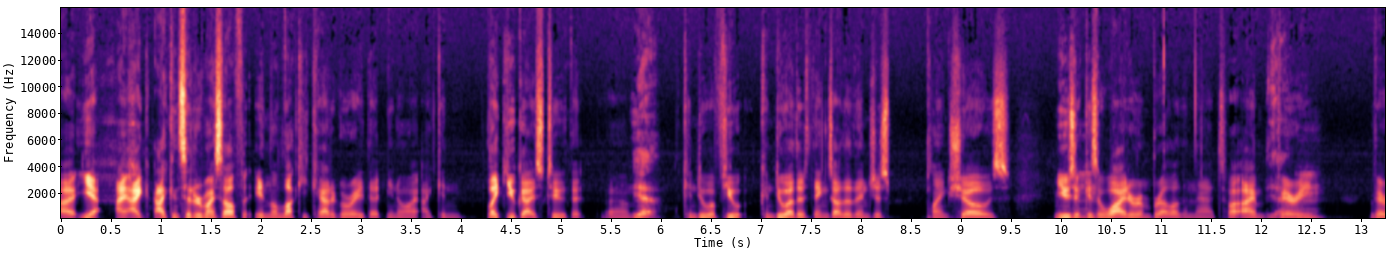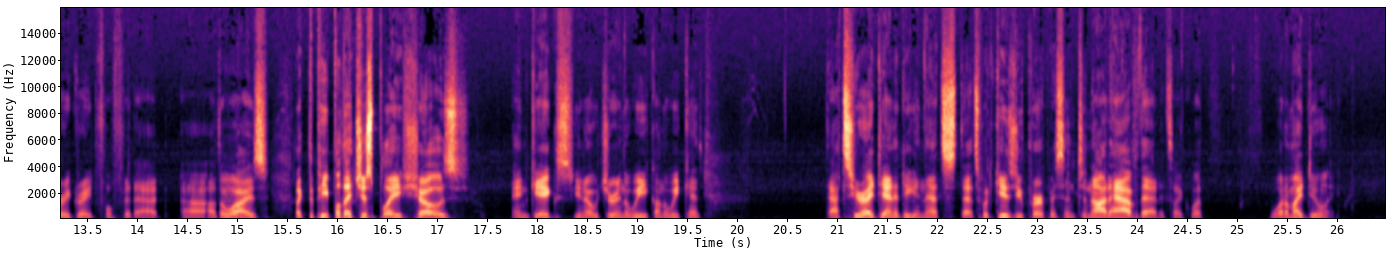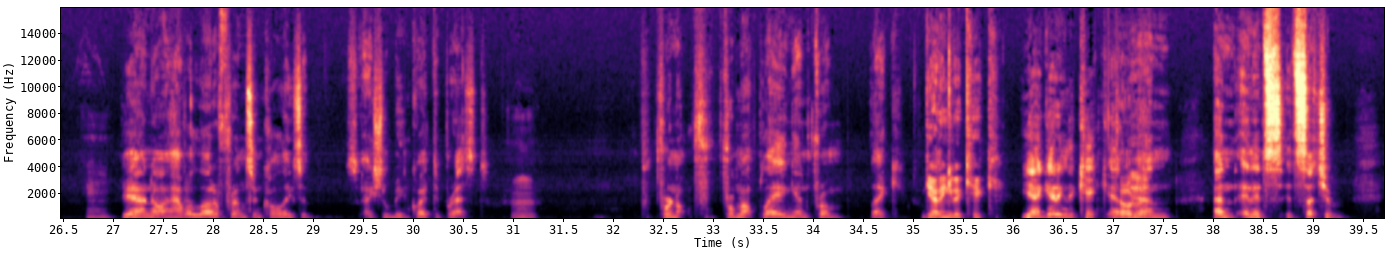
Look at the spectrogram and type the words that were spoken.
uh, yeah, I, I I consider myself in the lucky category that you know I, I can like you guys too that um, yeah. can do a few can do other things other than just playing shows. Music Mm. is a wider umbrella than that, so I'm Yeah. very Mm. very grateful for that. Uh, otherwise, like the people that just play shows and gigs, you know, during the week on the weekends. That's your identity, and that's that's what gives you purpose. And to not have that, it's like, what, what am I doing? Mm. Yeah, no, I have a lot of friends and colleagues that's actually been quite depressed Hmm. for not f- from not playing and from like Getting the kick. yeah, getting the kick and Totally. and and and it's it's such a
